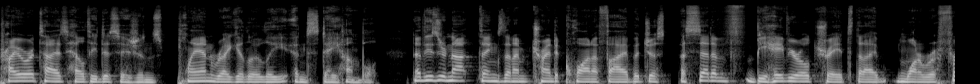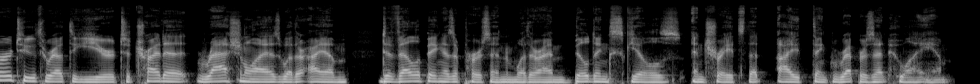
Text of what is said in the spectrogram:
prioritize healthy decisions, plan regularly, and stay humble. Now, these are not things that I'm trying to quantify, but just a set of behavioral traits that I want to refer to throughout the year to try to rationalize whether I am developing as a person, whether I'm building skills and traits that I think represent who I am.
